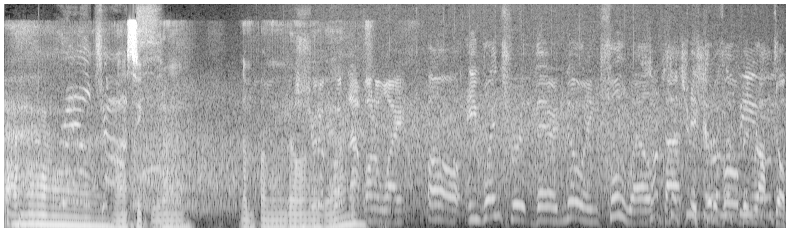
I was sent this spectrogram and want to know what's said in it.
Ah, masih kurang lempeng Should gawangnya have put that one away. Oh, he went for it there, knowing full well that it could have all been wrapped up.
